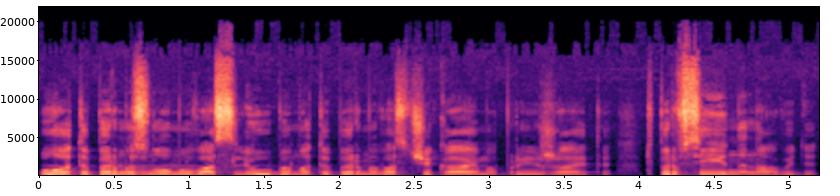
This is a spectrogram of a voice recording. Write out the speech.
О, тепер ми знову вас любимо, тепер ми вас чекаємо, приїжджайте. Тепер всі її ненавидять.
